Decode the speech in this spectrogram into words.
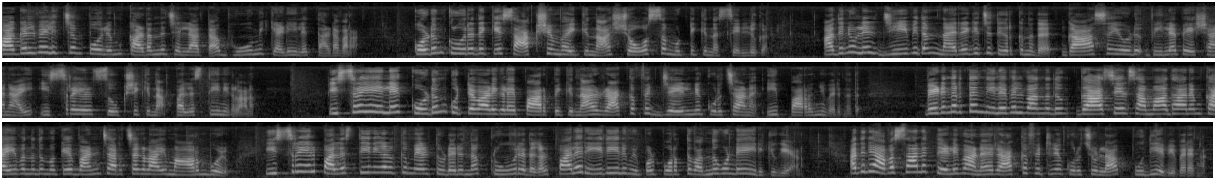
പകൽ വെളിച്ചം പോലും കടന്നു ചെല്ലാത്ത ഭൂമിക്കടിയിലെ തടവറ. കൊടും ക്രൂരതയ്ക്ക് സാക്ഷ്യം വഹിക്കുന്ന ശ്വാസം മുട്ടിക്കുന്ന സെല്ലുകൾ. അതിനുള്ളിൽ ജീവിതം നരകിച്ചു തീർക്കുന്നത് ഗാസയോട് വിലപേശാനായി ഇസ്രയേൽ സൂക്ഷിക്കുന്ന പലസ്തീനികളാണ്. ഇസ്രയേലിലെ കൊടും കുറ്റവാളികളെ പാർപ്പിക്കുന്ന റാക്കഫെറ്റ് ജയിലിനെ കുറിച്ചാണ് ഈ പറഞ്ഞു വരുന്നത് വെടിനിർത്തൽ നിലവിൽ വന്നതും ഗാസയിൽ സമാധാനം കൈവന്നതുമൊക്കെ വൻ ചർച്ചകളായി മാറുമ്പോഴും ഇസ്രയേൽ പലസ്തീനികൾക്ക് മേൽ തുടരുന്ന ക്രൂരതകൾ പല രീതിയിലും ഇപ്പോൾ പുറത്തു വന്നുകൊണ്ടേയിരിക്കുകയാണ്. അതിന്റെ അവസാന തെളിവാണ് രാക്കഫെറ്റിനെ കുറിച്ചുള്ള പുതിയ വിവരങ്ങൾ.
